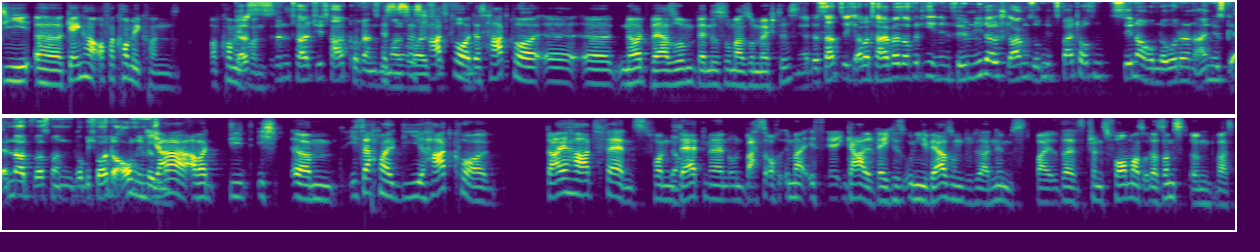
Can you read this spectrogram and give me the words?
die äh, Gänger auf der Comic-Con auf Comic-Con Das sind. halt die Hardcore-Fans Das ist normalerweise. das Hardcore, das Hardcore-Nerd-Versum, wenn du es so mal so möchtest. Ja, das hat sich aber teilweise auch wirklich in den Filmen niedergeschlagen, so um die 2010er rum. Da wurde dann einiges geändert, was man, glaube ich, heute auch nicht mehr so macht. Ja, aber die, ich, ähm, ich sag mal, die Die Hard Fans von Ja. Batman und was auch immer, ist egal, welches Universum du da nimmst, bei Transformers oder sonst irgendwas.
